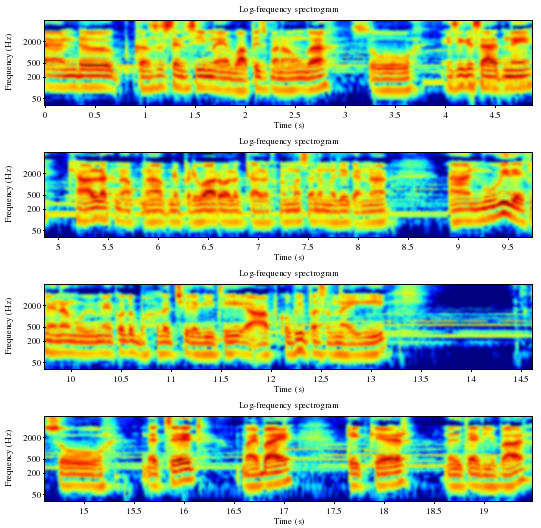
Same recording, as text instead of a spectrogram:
and consistency मैं वापस बनाऊँगा. सो so, इसी के साथ में ख्याल रखना अपना, अपने परिवार वालों का ख्याल रखना मस्त मज़े करना। एंड मूवी देख लेना मूवी मेरे को तो बहुत अच्छी लगी थी, आपको भी पसंद आएगी। So that's it bye bye take care मिलते हैं अगली बार,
